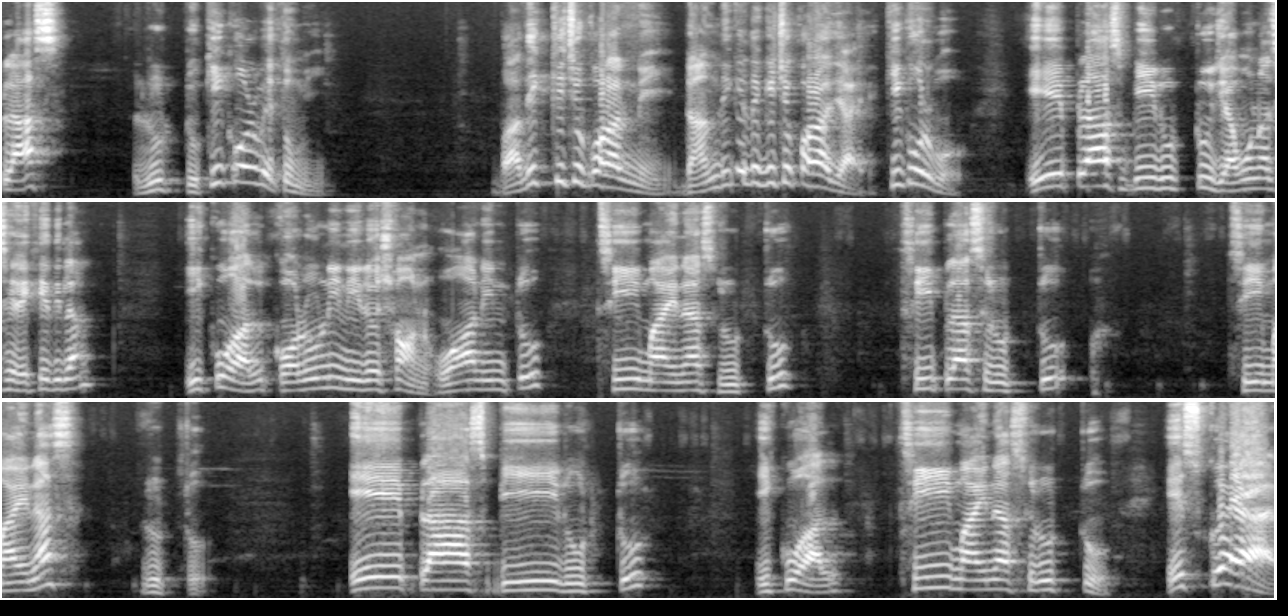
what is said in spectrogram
plus root two. কি করবে তুমি? বাদিক কিছু করার নেই ডান দিকে তো কিছু করা যায়। কি করব? A plus B root two যেমন আছে, রেখে দিলাম ইকুয়াল করণী নিরসন one into three minus root two three plus root two three minus root two A plus B root two equal three minus root two A square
